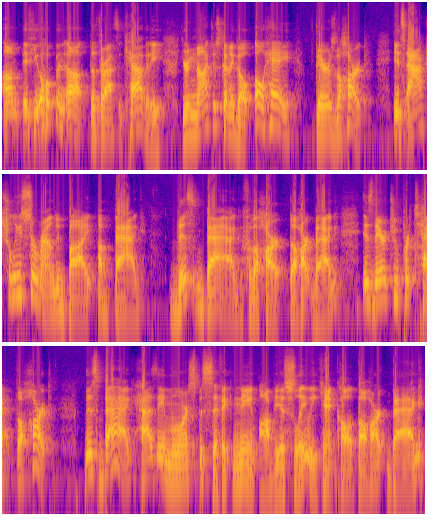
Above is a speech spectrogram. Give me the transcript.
um, if you open up the thoracic cavity, you're not just going to go, oh, hey, there's the heart. It's actually surrounded by a bag. This bag for the heart, the heart bag, is there to protect the heart. This bag has a more specific name. Obviously, we can't call it the heart bag.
